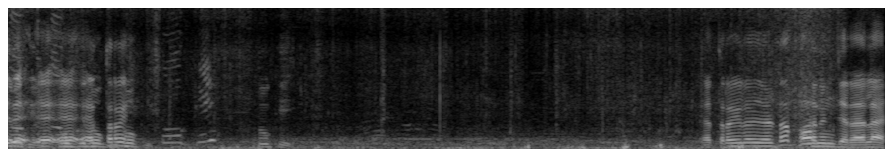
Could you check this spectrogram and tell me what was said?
ഇത് എത്ര? തൂക്കി. എത്ര കിലോ ചേട്ടാ? പതിനഞ്ചര അല്ലേ?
